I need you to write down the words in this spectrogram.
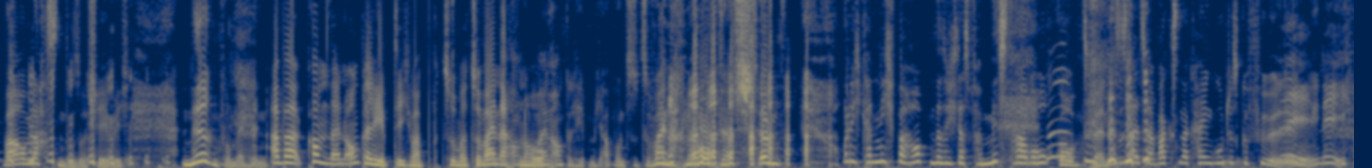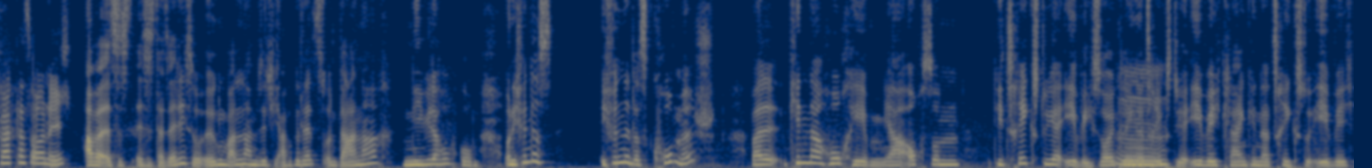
Warum lachst du so schäbig? Nirgendwo mehr hin. Aber komm, dein Onkel hebt dich mal zu, mal zu Mein Weihnachten On hoch. Mein Onkel hebt mich ab und zu zu Weihnachten hoch, das stimmt. Und ich kann nicht behaupten, dass ich das vermisst habe, hochgehoben zu werden. Das ist als Erwachsener kein gutes Gefühl. nee, irgendwie. nee, ich mag das auch nicht. Aber es ist, es ist tatsächlich so. Irgendwann haben sie dich abgesetzt und danach nie wieder hochgehoben. Und ich finde das, ich finde das komisch, weil Kinder hochheben ja auch so ein, die trägst du ja ewig. Säuglinge Mhm. trägst du ja ewig, Kleinkinder trägst du ewig.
